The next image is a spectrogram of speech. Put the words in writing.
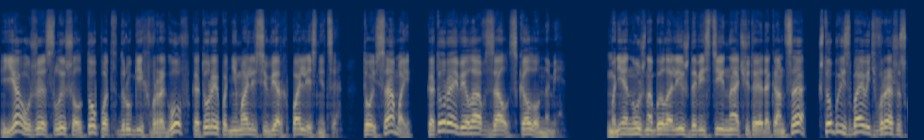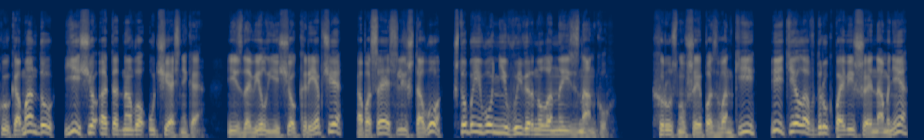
Я уже слышал топот других врагов, которые поднимались вверх по лестнице, той самой, которая вела в зал с колоннами. Мне нужно было лишь довести начатое до конца, чтобы избавить вражескую команду еще от одного участника. И сдавил еще крепче, опасаясь лишь того, чтобы его не вывернуло наизнанку. Хрустнувшие позвонки и тело, вдруг повисшее на мне,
